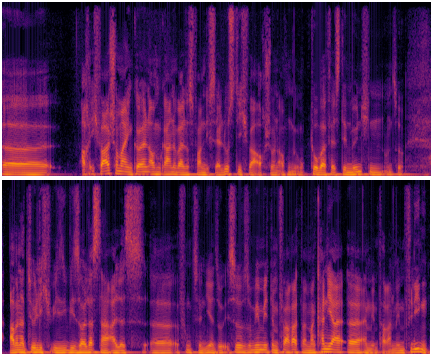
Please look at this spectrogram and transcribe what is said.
Äh, ach, ich war schon mal in Köln auf dem Karneval, das fand ich sehr lustig, war auch schon auf dem Oktoberfest in München und so. Aber natürlich, wie, wie soll das da alles äh, funktionieren? So ist so, so wie mit dem Fahrrad, weil man kann ja, äh, mit dem Fahrrad, mit dem Fliegen,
